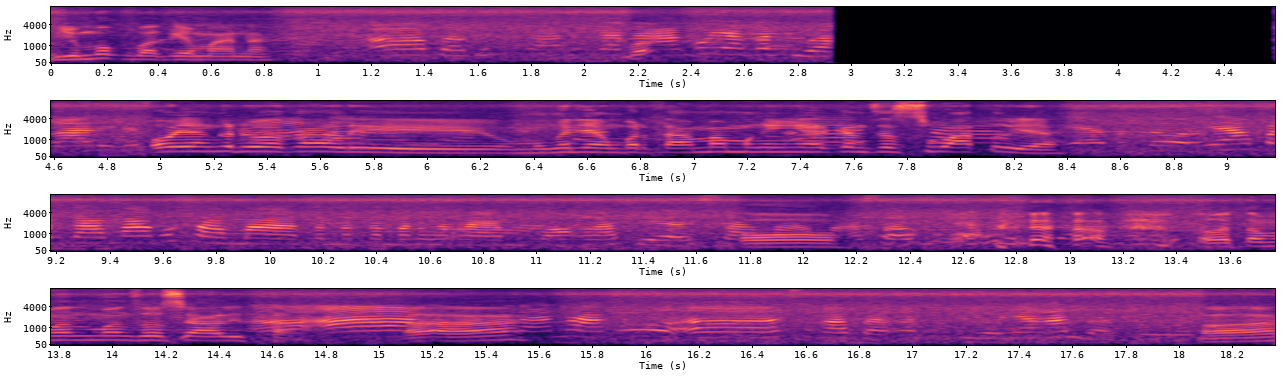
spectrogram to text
Jumok bagaimana? Eh, bagus sekali karena Ba- aku yang kedua kali. Oh, yang kedua kali. Mungkin yang pertama mengingatkan sesuatu ya. Ya betul. Yang pertama aku sama teman-teman ngerempong lah biasa. Oh. Oh, teman-teman sosialita. Ah, ah, Ah, ah. kebetulan aku eh, suka banget view-nya kan bagus. Ah,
